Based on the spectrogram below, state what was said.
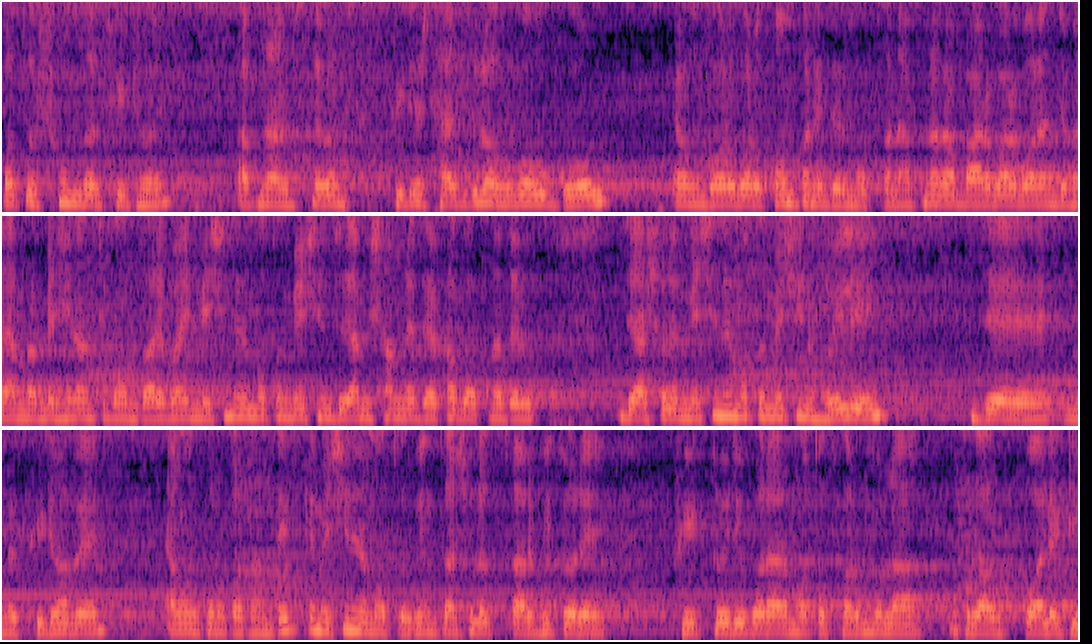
কত সুন্দর ফিট হয়। আপনার সেভেন ফিটের সাইজগুলো হুবহু গোল। এবং বড় বড় কোম্পানিদের মতন। আপনারা বারবার বলেন যে, ভাই, আমরা মেশিন আনছি বন্ধ। আরে ভাই, মেশিনের মতো মেশিন যদি আমি সামনে দেখাবো আপনাদের, যে আসলে মেশিনের মতো মেশিন হইলেই যে ফিট হবে, এমন কোনো কথা দেখতে মেশিনের মতো, কিন্তু আসলে তার ভিতরে ফিট তৈরি করার মতো ফর্মুলা অথবা কোয়ালিটি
